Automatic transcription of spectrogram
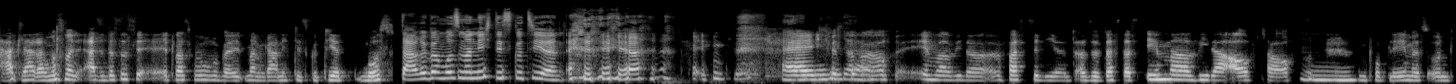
Ja, klar, da muss man, also das ist ja etwas, worüber man gar nicht diskutieren muss. Darüber muss man nicht diskutieren. ja. Eigentlich. Eigentlich ich finde es ja. aber auch immer wieder faszinierend, also dass das immer wieder auftaucht und mhm. ein Problem ist und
